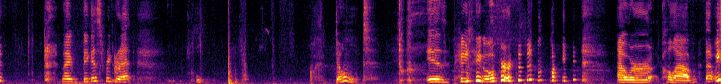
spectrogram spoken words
My biggest regret. Don't. Is painting over my, our collab that we.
